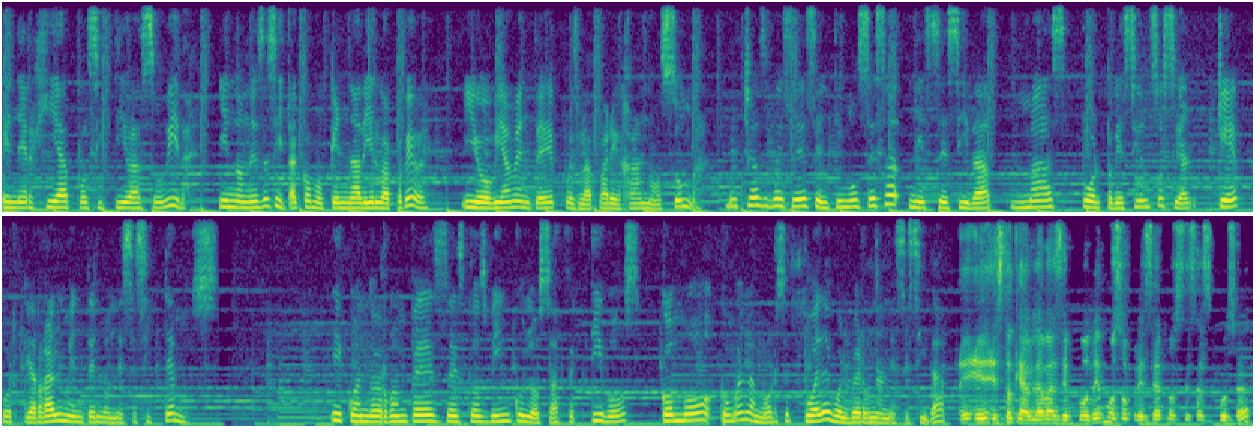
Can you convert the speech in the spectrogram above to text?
energía positiva a su vida y no necesita como que nadie lo apruebe. Y obviamente pues la pareja no suma. Muchas veces sentimos esa necesidad más por presión social que porque realmente lo necesitemos. Y cuando rompes estos vínculos afectivos, ¿cómo, cómo el amor se puede volver una necesidad? Eh, eh, esto que hablabas de podemos ofrecernos esas cosas,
